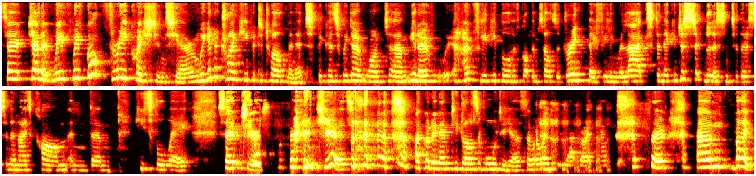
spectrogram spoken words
So, Janet, we've, we've got three questions here, and we're going to try and keep it to 12 minutes because we don't want, um, you know, hopefully people have got themselves a drink, they're feeling relaxed, and they can just sit and listen to this in a nice, calm, and um, peaceful way. So, cheers. cheers. I've got an empty glass of water here, so I won't do that right now. So, um, right.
